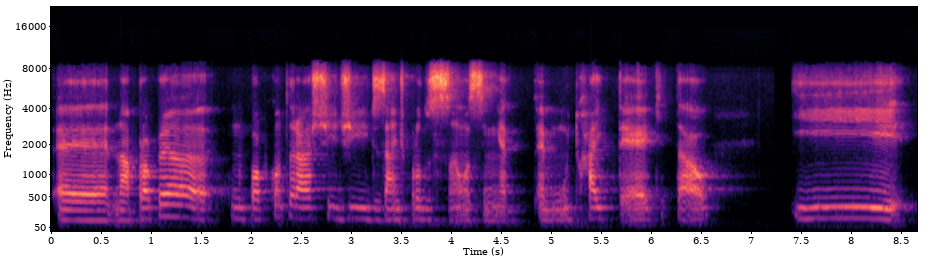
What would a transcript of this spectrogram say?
É, na própria, no próprio contraste de design de produção, assim, é, é muito high-tech e tal. E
